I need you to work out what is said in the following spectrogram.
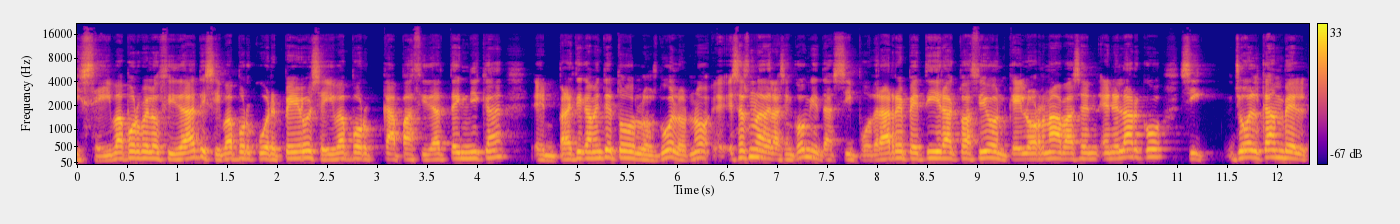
y se iba por velocidad y se iba por cuerpeo y se iba por capacidad técnica en prácticamente todos los duelos, ¿no? Esa es una de las incógnitas. Si podrá repetir actuación Keylor Navas en, en el arco, si Joel Campbell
